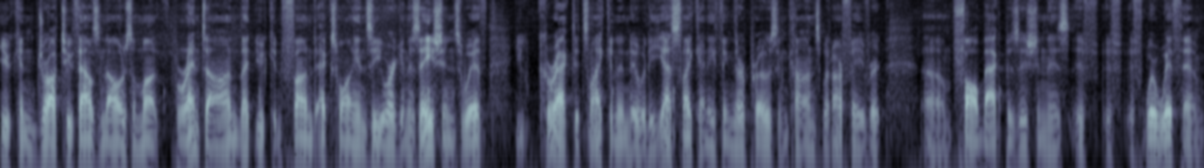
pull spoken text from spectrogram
you can draw $2,000 a month rent on that you can fund X, Y, and Z organizations with. You correct. It's like an annuity. Yes, like anything, there are pros and cons, but our favorite um, fallback position is if, if, if we're with him,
